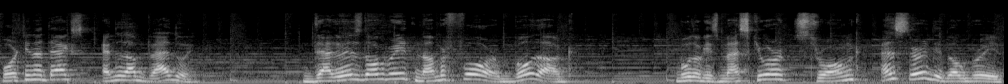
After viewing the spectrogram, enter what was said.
14 attacks ended up badly. Deadliest dog breed number 4 Bulldog Bulldog is muscular, strong and sturdy dog breed.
